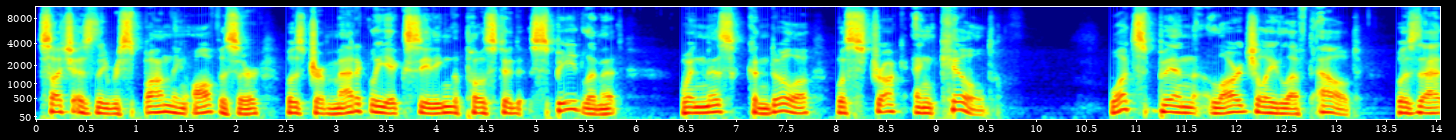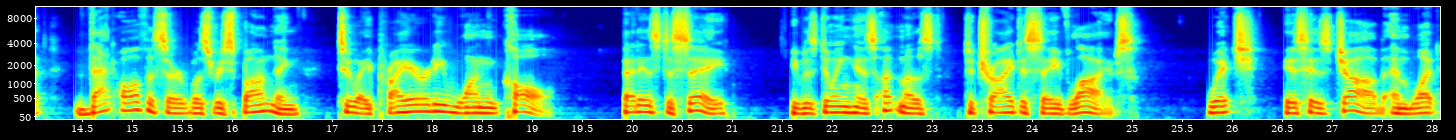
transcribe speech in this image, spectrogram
such as the responding officer was dramatically exceeding the posted speed limit when Miss Kandula was struck and killed. What's been largely left out was that that officer was responding to a priority one call. That is to say, he was doing his utmost to try to save lives, which is his job and what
